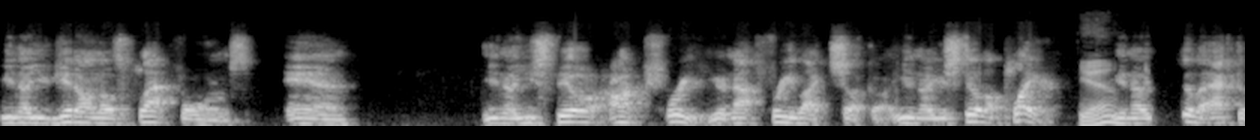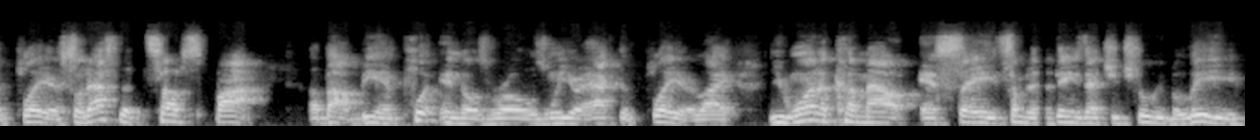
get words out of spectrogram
you know you get on those platforms and you know you still aren't free you're not free like chuck are. you know you're still a player yeah you know you're still an active player so that's the tough spot about being put in those roles when you're an active player like you want to come out and say some of the things that you truly believe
